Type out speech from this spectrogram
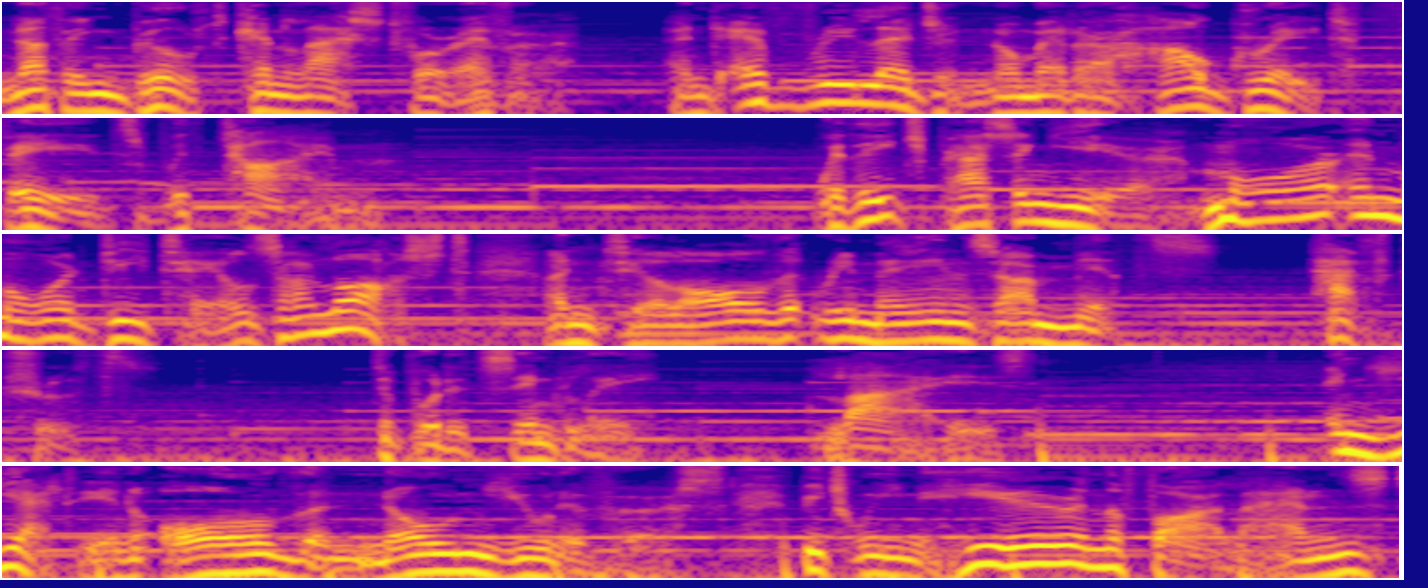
Nothing built can last forever, and every legend, no matter how great, fades with time. With each passing year, more and more details are lost, until all that remains are myths, half-truths. To put it simply, lies. And yet, in all the known universe, between here and the far lands,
